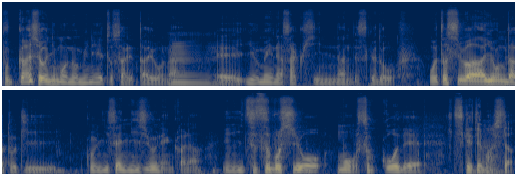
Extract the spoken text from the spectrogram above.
ブッカー賞にもノミネートされたような、うんえー有名な作品なんですけど私は読んだ時これ2020年かな5つ星をもう速攻でつけてました、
